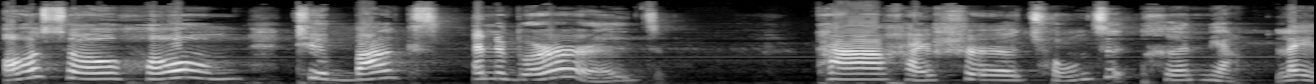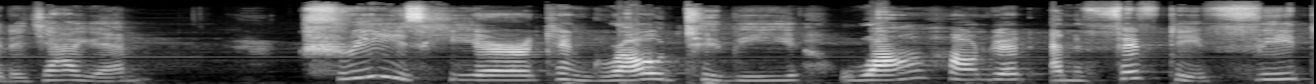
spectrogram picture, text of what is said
also home to bugs and birds。它还是虫子和鸟类的家园。 Trees here can grow to be 150 feet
